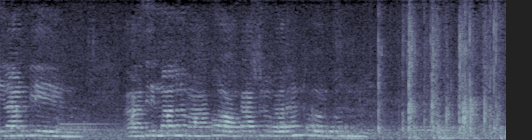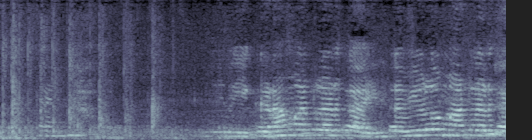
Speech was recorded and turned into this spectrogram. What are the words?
ఇలాంటి ఆ సినిమాలో మాకు అవకాశం ఇవ్వాలని కోరుకుంటున్నాను. ఇక్కడ మాట్లాడక ఇంటర్వ్యూలో మాట్లాడక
